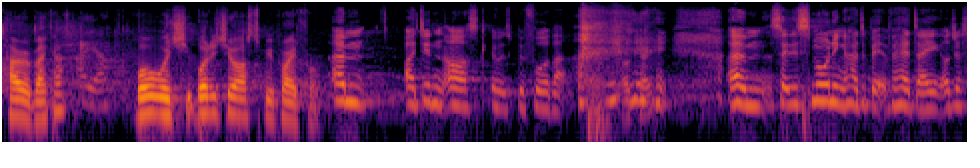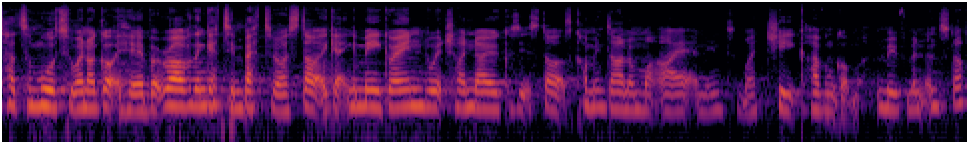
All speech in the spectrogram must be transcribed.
Hi, Rebecca. Hiya. What, you, what did you ask to be prayed for? Um, I didn't ask, it was before that. Okay. um, so this morning I had a bit of a headache. I just had some water when I got here, but rather than getting better, I started getting a migraine, which I know because it starts coming down on my eye and into my cheek. I haven't got movement and stuff.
